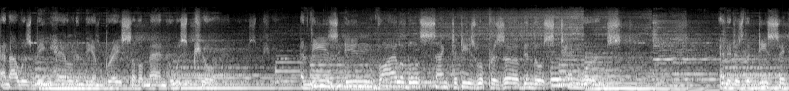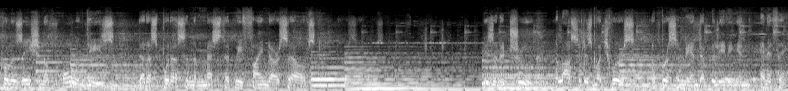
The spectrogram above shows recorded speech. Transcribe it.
and I was being held in the embrace of a man who was pure. And these inviolable sanctities were preserved in those ten words. And it is the desacralization of all of these that has put us in the mess that we find ourselves. Isn't it true? Alas, it is much worse. A person may end up believing in anything.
